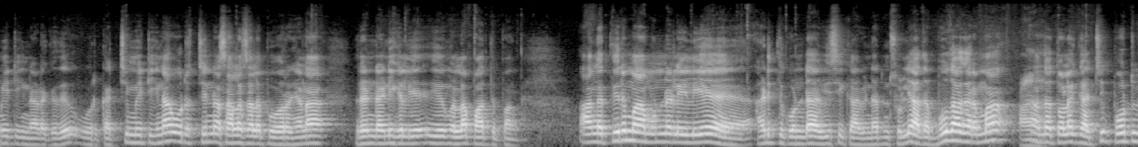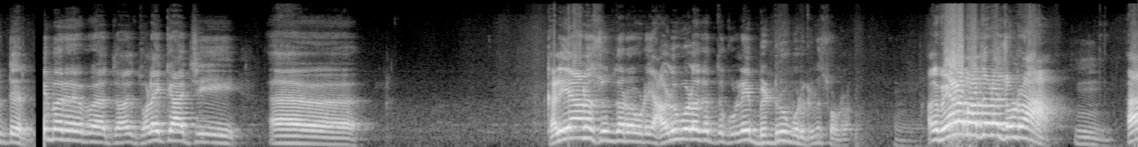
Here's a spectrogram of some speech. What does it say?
மீட்டிங் நடக்குது. ஒரு கட்சி மீட்டிங்னா ஒரு சின்ன சலசலப்பு வரும். ஏன்னா ரெண்டு அணிகள் இவங்கெல்லாம் பார்த்துப்பாங்க. அங்கே திருமா முன்னிலையிலேயே அடித்து கொண்ட விசிகாவினர்னு சொல்லி அதை பூதாகரமாக அந்த தொலைக்காட்சி போட்டுக்கிட்டே இருக்கு. தொலைக்காட்சி கல்யாண சுந்தரவுடைய அலுவலகத்துக்குள்ளே பெட்ரூம் இருக்குன்னு சொல்கிறான் அங்கே வேலை பார்த்தவனே சொல்கிறான் ஆ?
